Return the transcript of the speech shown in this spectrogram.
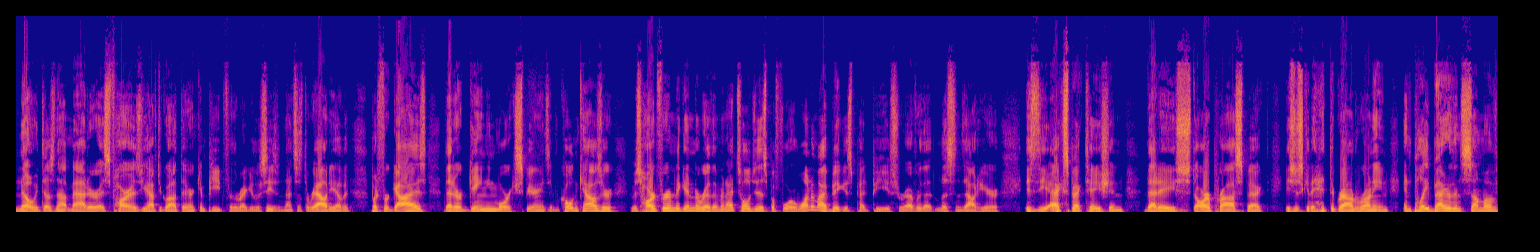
No, it does not matter as far as you have to go out there and compete for the regular season. That's just the reality of it. But for guys that are gaining more experience, and for Colton Cowser, it was hard for him to get in a rhythm. And I told you this before. One of my biggest pet peeves forever that listens out here is the expectation that a star prospect is just going to hit the ground running and play better than some of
